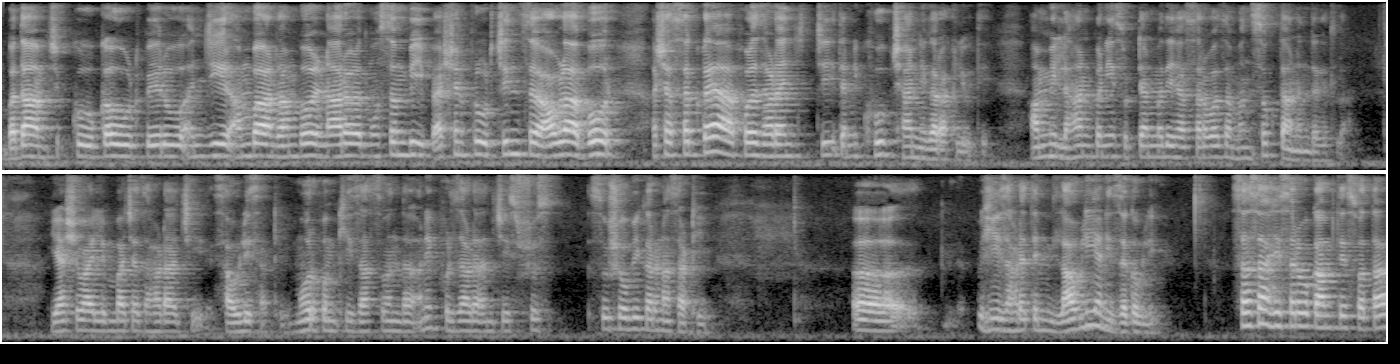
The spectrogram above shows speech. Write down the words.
बदाम चिक्कू कौट पेरू अंजीर आंबा रांबळ नारळ मोसंबी पॅशन फ्रूट चिंच आवळा बोर अशा सगळ्या फळझाडांची त्यांनी खूप छान निगा राखली होती. आम्ही लहानपणी सुट्ट्यांमध्ये ह्या सर्वाचा मनसोक्त आनंद घेतला. याशिवाय लिंबाच्या झाडाची सावलीसाठी मोरपंखी जास्वंद अनेक फुलझाडांची सु सुशोभीकरणासाठी ही झाडं त्यांनी लावली आणि जगवली. सहसा हे सर्व काम ते स्वतः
